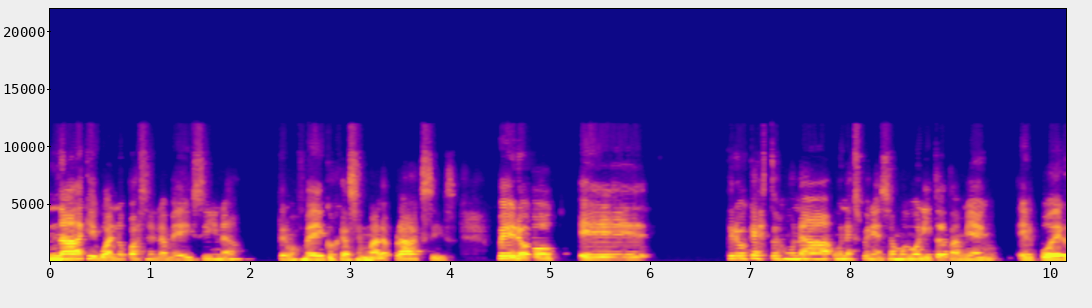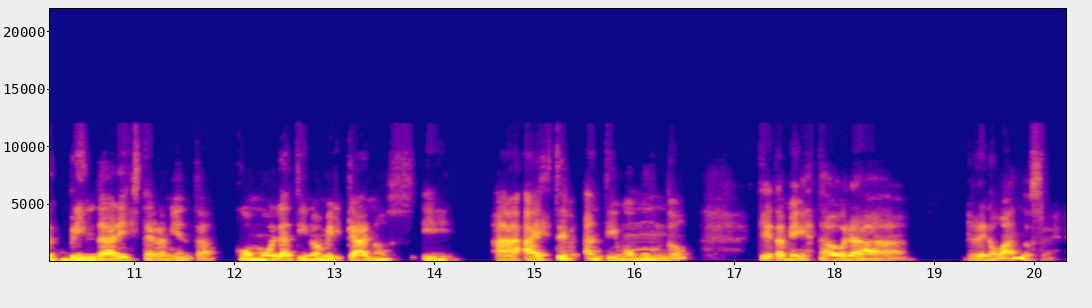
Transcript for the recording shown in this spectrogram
nada que igual no pase en la medicina. Tenemos médicos que hacen mala praxis, pero eh, creo que esto es una, una experiencia muy bonita también, el poder brindar esta herramienta como latinoamericanos y a, este antiguo mundo que también está ahora renovándose.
